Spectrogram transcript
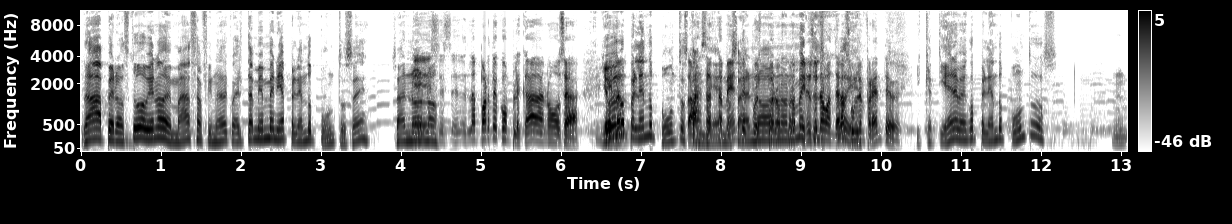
No, pero estuvo bien lo de más a final Él también venía peleando puntos, ¿eh? O sea, no, es, no. es- es la parte complicada, ¿no? O sea... Yo vengo peleando puntos Ah, también. exactamente, o sea, pues, no, pero, no, pero no me tienes una bandera azul enfrente, güey. ¿Y qué tiene? Vengo peleando puntos. Mm,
